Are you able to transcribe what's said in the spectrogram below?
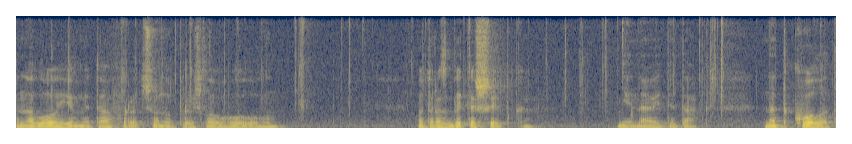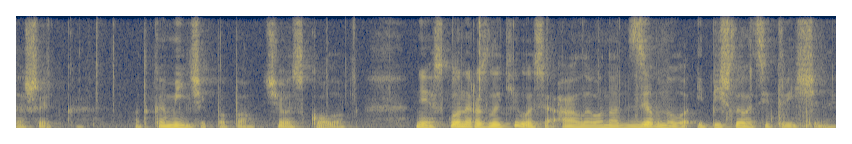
аналогію, метафору, що ну прийшло в голову. От розбита шибка. Ні, навіть не так. Надколота шибка. От камінчик попав, чи осколок. Ні, скло не розлетілося, але воно дзьобнуло і пішли оці тріщини.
